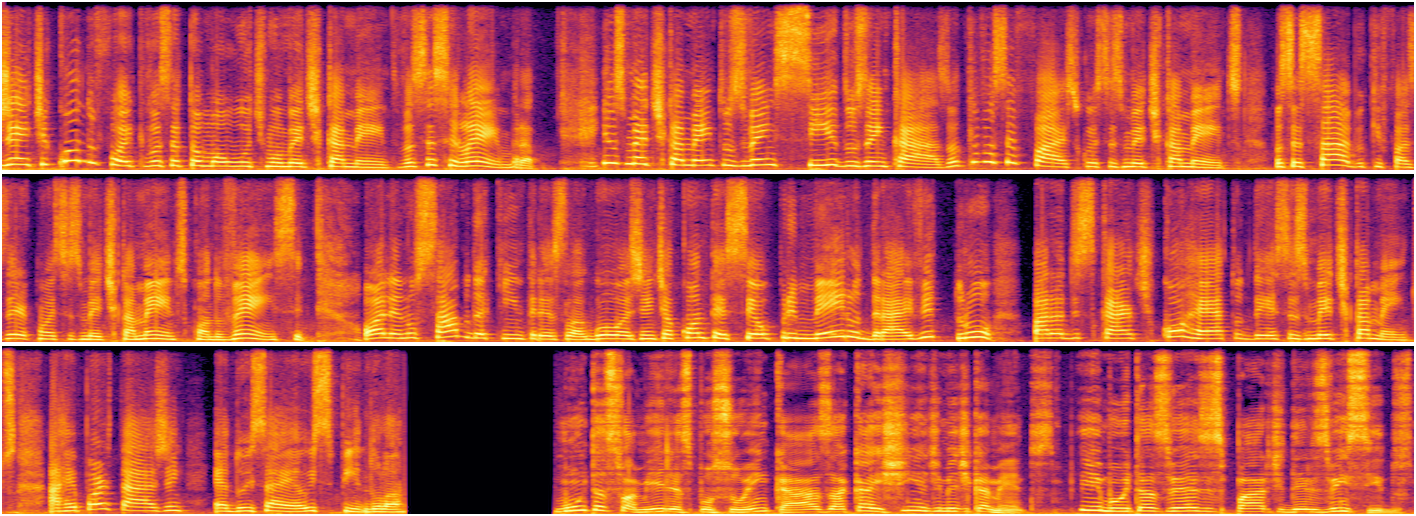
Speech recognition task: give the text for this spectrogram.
Gente, quando foi que você tomou o último medicamento? Você se lembra? E os medicamentos vencidos em casa? O que você faz com esses medicamentos? Você sabe o que fazer com esses medicamentos quando vence? Olha, no sábado aqui em Três Lagoas, a gente aconteceu o primeiro drive-thru para descarte correto desses medicamentos. A reportagem é do Israel Espíndola. Muitas famílias possuem em casa a caixinha de medicamentos e muitas vezes parte deles vencidos.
